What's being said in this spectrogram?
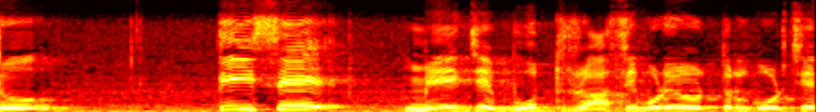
তো তেইশে মে যে বুধ রাশি পরিবর্তন করছে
